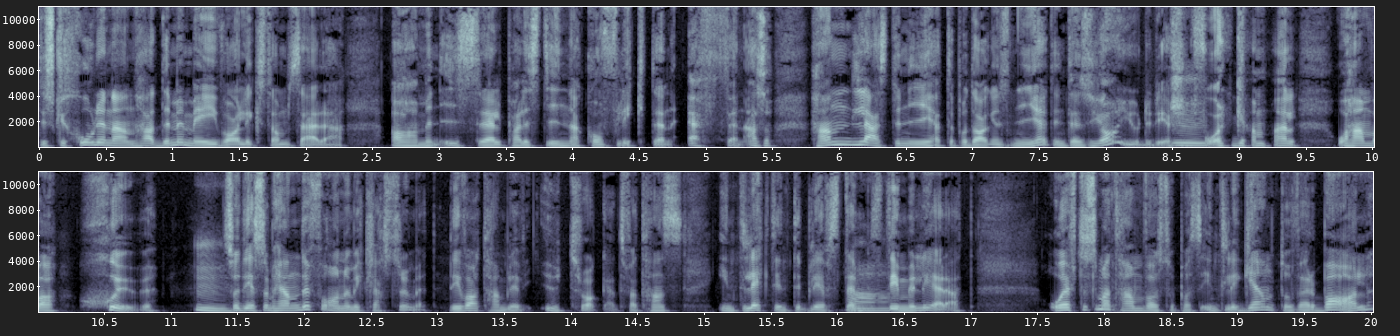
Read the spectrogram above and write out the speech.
Diskussionen han hade med mig var liksom så här, ja ah, men Israel-Palestina konflikten, FN. Alltså han läste nyheter på Dagens Nyheter, inte ens jag gjorde det, 22 år gammal. Och han var sju. Så det som hände för honom i klassrummet det var att han blev uttråkad för att hans intellekt inte blev stäm- stimulerat. Och eftersom att han var så pass intelligent och verbal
